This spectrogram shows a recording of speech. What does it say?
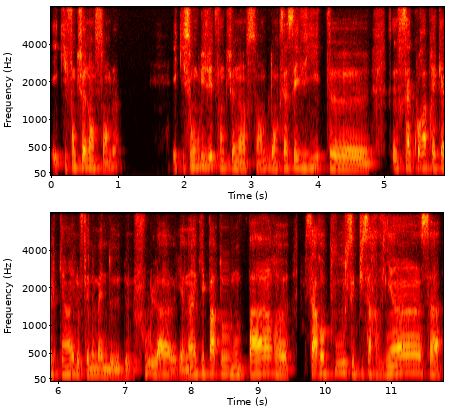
et qui fonctionnent ensemble et qui sont obligés de fonctionner ensemble. Donc ça s'évite, euh, ça court après quelqu'un et le phénomène de, foule, là, il y en a un qui part, tout le monde part, euh, ça repousse et puis ça revient. Ça...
